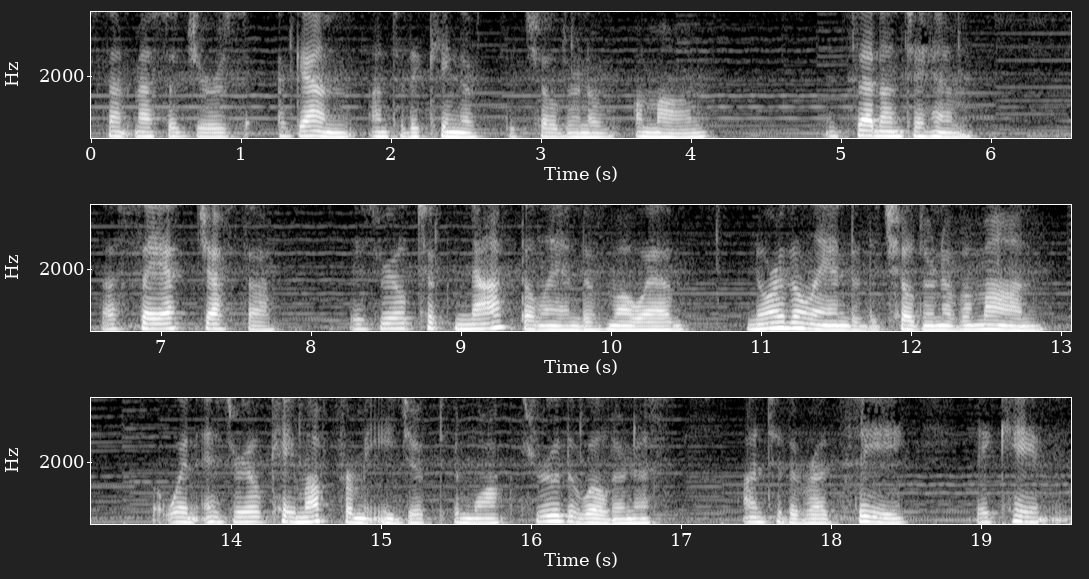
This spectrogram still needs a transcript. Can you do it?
sent messengers again unto the king of the children of Ammon, and said unto him, Thus saith Jephthah, Israel took not the land of Moab, nor the land of the children of Ammon. But when Israel came up from Egypt and walked through the wilderness unto the Red Sea, they came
